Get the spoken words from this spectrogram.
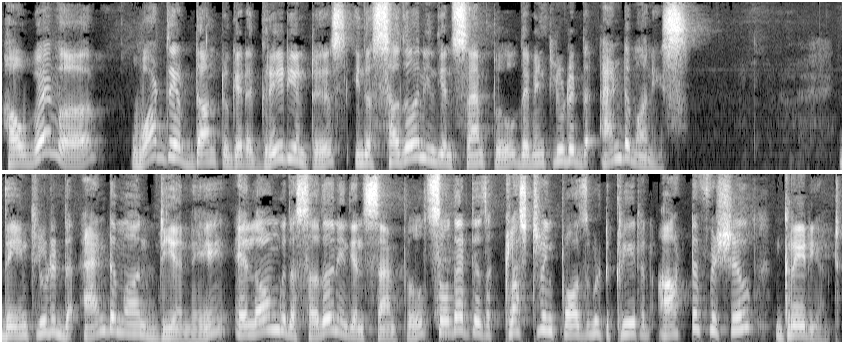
However, what they have done to get a gradient is in the southern Indian sample, they've included the Andamanis. They included the Andaman DNA along with the southern Indian sample so that there's a clustering possible to create an artificial gradient.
